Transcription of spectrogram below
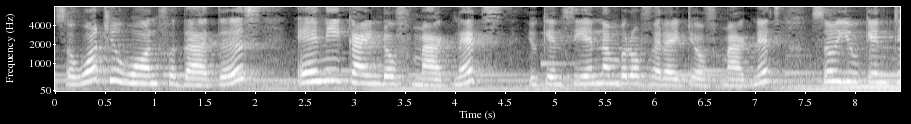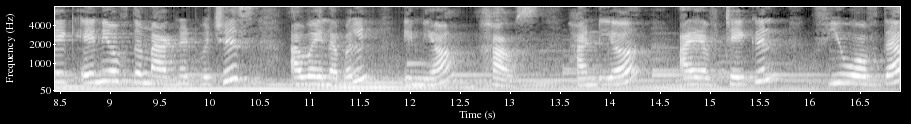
So what you want for that is any kind of magnets you can see a number of variety of magnets so you can take any of the magnet which is available in your house and here I have taken few of the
